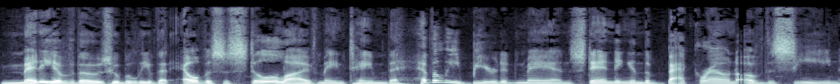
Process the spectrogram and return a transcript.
Many of those who believe that Elvis is still alive maintain the heavily bearded man standing in the background of the scene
